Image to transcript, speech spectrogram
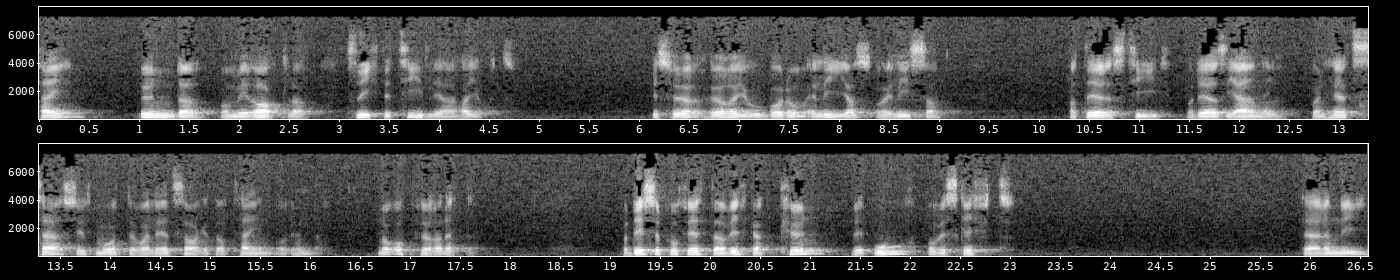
tegn, under og mirakler, slik det tidligere har gjort. Vi hører jo både om Elias og Elisa at deres tid og deres gjerning på en helt særskilt måte var ledsaget av tegn og under. Nå opphører dette. Og disse profeter virker kun ved ord og ved Skrift. Det er en ny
